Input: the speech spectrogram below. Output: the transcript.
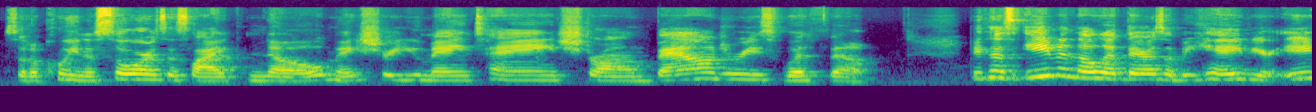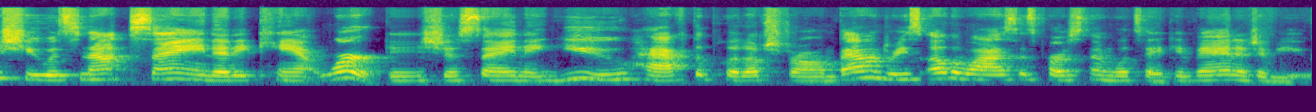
So the Queen of Swords is like, no, make sure you maintain strong boundaries with them. Because even though that there's a behavior issue, it's not saying that it can't work. It's just saying that you have to put up strong boundaries. Otherwise, this person will take advantage of you.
